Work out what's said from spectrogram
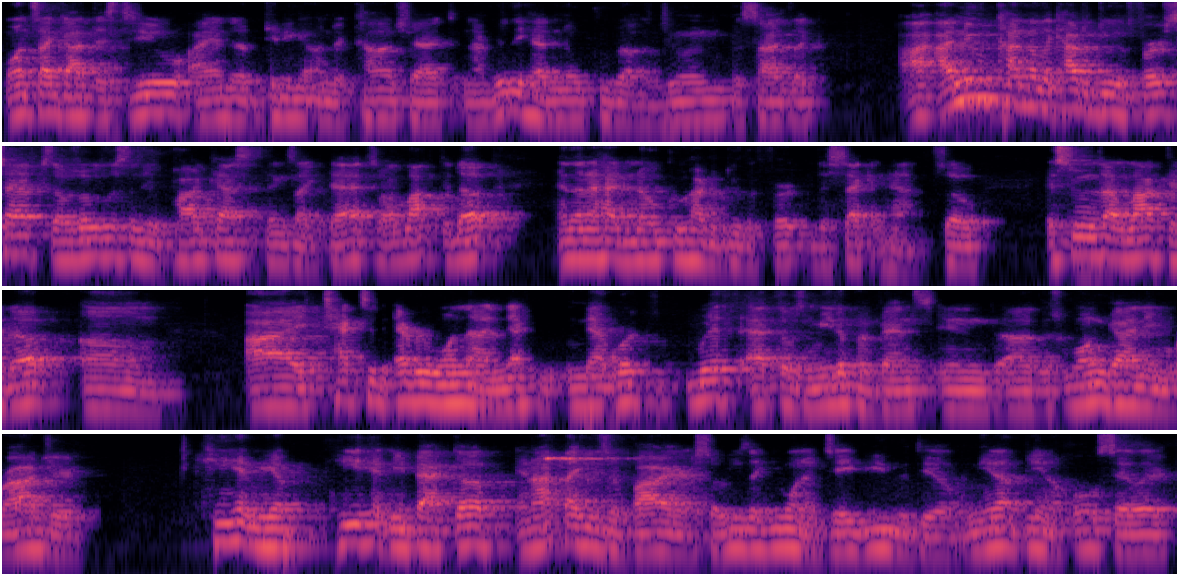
once I got this deal, I ended up getting it under contract, and I really had no clue what I was doing besides like I, I knew kind of like how to do the first half because I was always listening to your podcast and things like that. So I locked it up, and then I had no clue how to do the first, the second half. So as soon as I locked it up, um, I texted everyone that I net- networked with at those meetup events, and uh, this one guy named Roger, he hit me up. He hit me back up, and I thought he was a buyer. So he's like, "You want to JV the deal?" And he ended up being a wholesaler.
